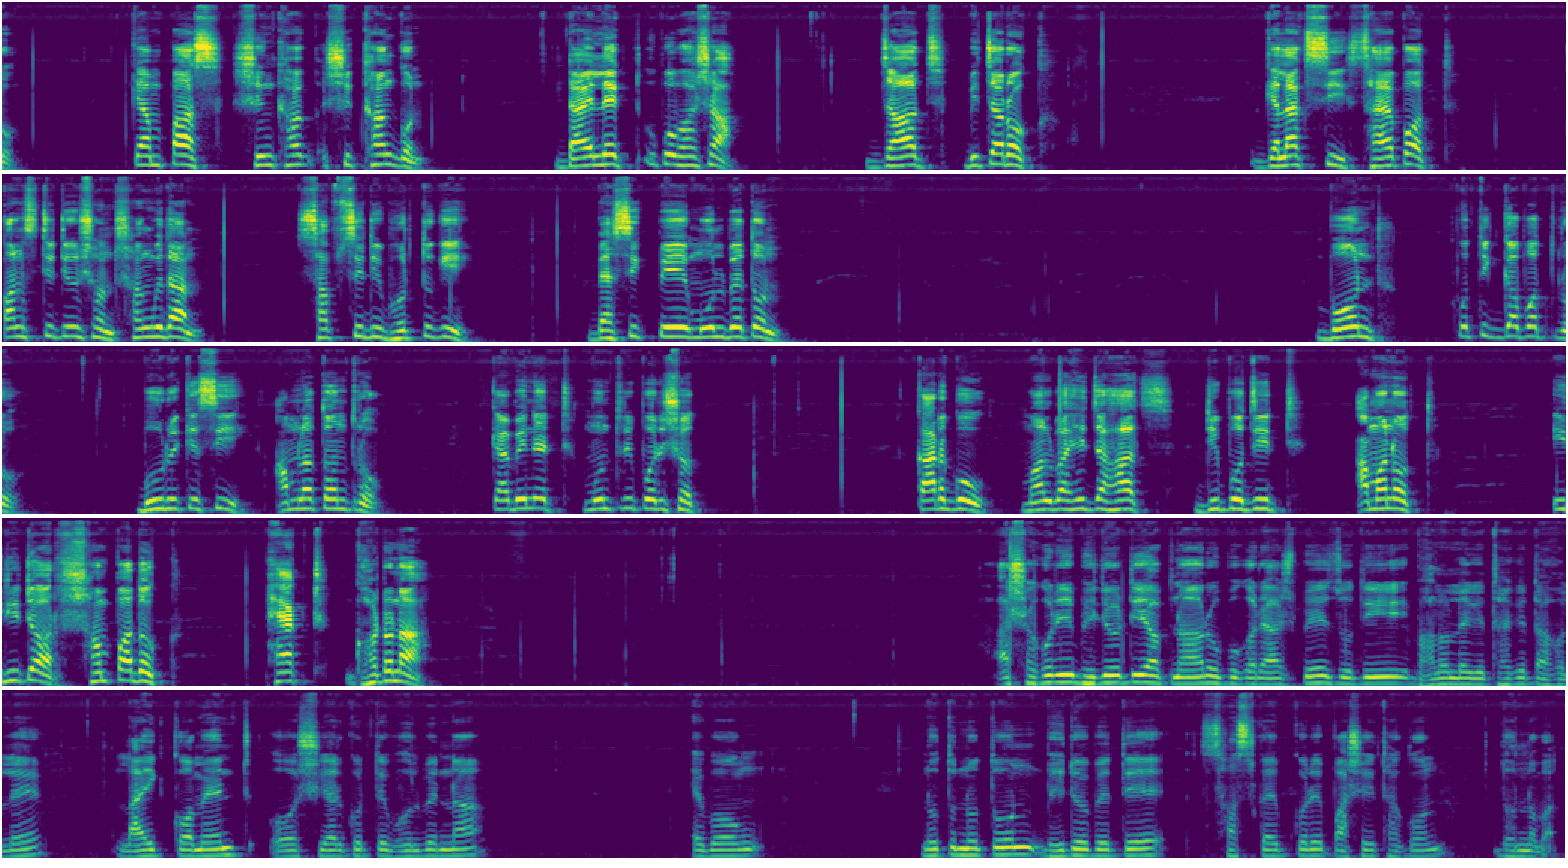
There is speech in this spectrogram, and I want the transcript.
ক্যাম্পাস, শিক্ষা, শিক্ষাঙ্গন, ডায়ালেক্ট উপভাষা, জাজ, বিচারক, গ্যালাক্সি, ছায়াপথ কনস্টিটিউশন, সংবিধান, সাবসিডি ভর্তুকি, বেসিক পে মূল বেতন, বন্ড, প্রতিজ্ঞাপত্র, ব্যুরোক্রেসি, আমলাতন্ত্র, ক্যাবিনেট মন্ত্রী পরিষদ, কার্গো, মালবাহী জাহাজ, ডিপোজিট, আমানত, এডিটর, সম্পাদক, ফ্যাক্ট, ঘটনা আশা করি ভিডিওটি আপনার উপকারে আসবে। যদি ভালো লেগে থাকে তাহলে লাইক, কমেন্ট ও শেয়ার করতে ভুলবেন না এবং নতুন নতুন ভিডিও পেতে সাবস্ক্রাইব করে পাশেই থাকুন। ধন্যবাদ।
